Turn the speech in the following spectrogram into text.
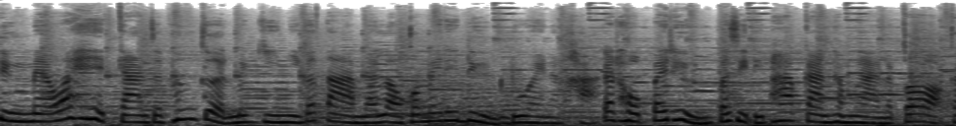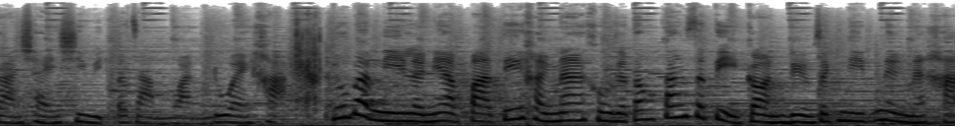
ถึงแม้ว่าเหตุการณ์จะเพิ่งเกิดเมื่อกี้นี้ก็ตามแล้วเราก็ไม่ได้ดื่มด้วยนะคะ กระทบไปถึงประสิทธิภาพการทำงานแล้วก็การใช้ชีวิตประจำวันด้วยค่ะ รู้แบบนี้แล้วเนี่ยปาร์ตี้ครั้งหน้าคงจะต้องตั้งสติก่อนดื่มสักนิดหนึ่งนะคะ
